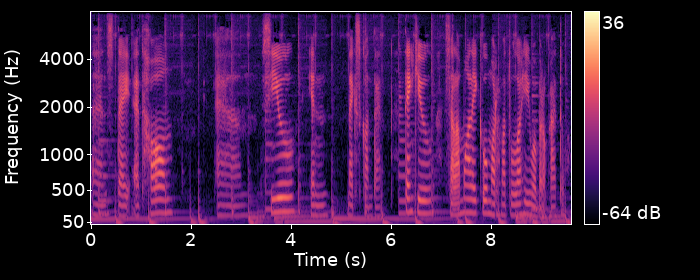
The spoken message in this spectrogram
and stay at home and see you in next content. Thank you. Assalamualaikum warahmatullahi wabarakatuh.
